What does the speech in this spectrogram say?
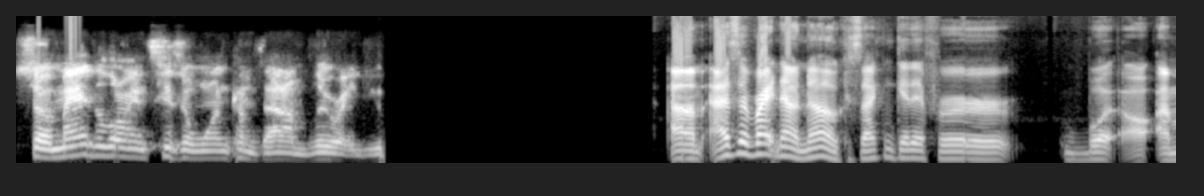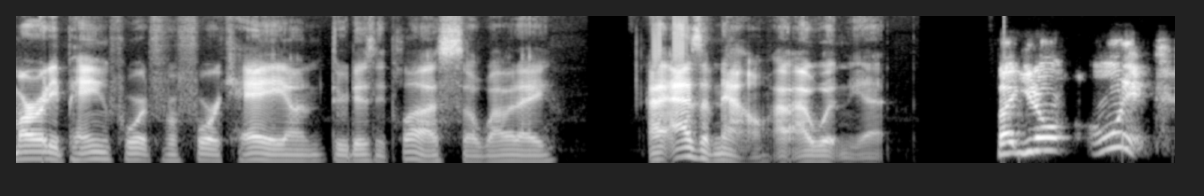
So Mandalorian season one comes out on Blu-ray. Do you Um, as of right now, no, because I can get it for what I'm already paying for it for 4K on through Disney Plus. So why would I? As of now, I, I wouldn't yet. but you don't own it.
